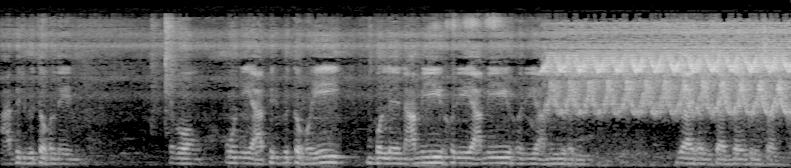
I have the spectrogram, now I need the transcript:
আবির্ভূত হলেন এবং উনি আবির্ভূত হয়েই বললেন, আমি হরি আমি হরি আমি হরি। জয় হরি, জয় জয় হরি, জয়।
